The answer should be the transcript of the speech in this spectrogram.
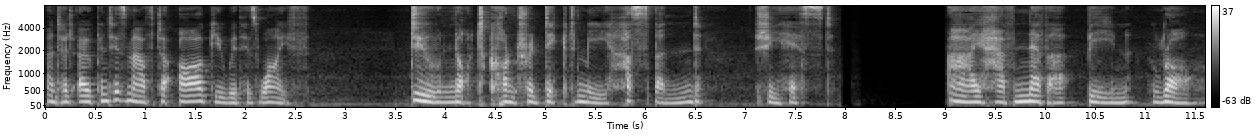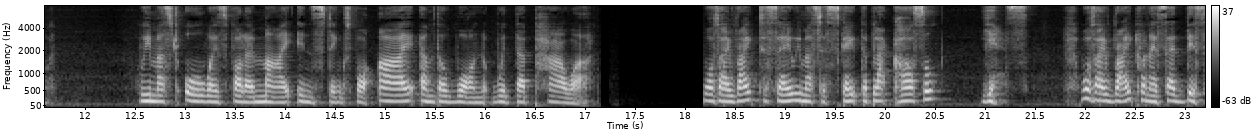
and had opened his mouth to argue with his wife. Do not contradict me, husband, she hissed. I have never been wrong. We must always follow my instincts, for I am the one with the power. Was I right to say we must escape the Black Castle? Yes. Was I right when I said this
